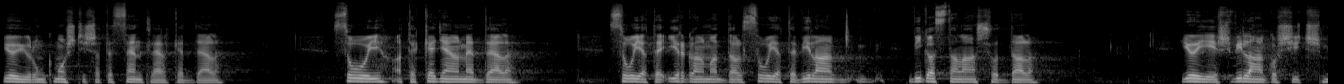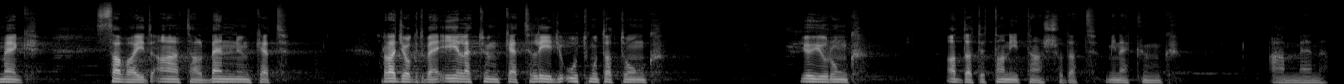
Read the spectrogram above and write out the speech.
Jöjj, Urunk, most is a Te szent lelkeddel. Szólj a Te kegyelmeddel, szólj a Te irgalmaddal, szólj a Te világ vigasztalásoddal, jöjj és világosíts meg szavaid által bennünket, ragyogd be életünket, légy útmutatónk, jöjj, Urunk, add a Te tanításodat mi nekünk. Amen.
